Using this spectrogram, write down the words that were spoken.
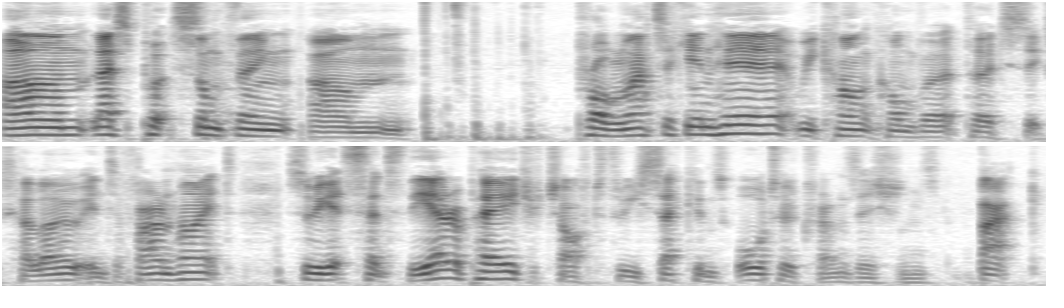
Um, let's put something um, problematic in here. We can't convert 36 hello into Fahrenheit. So we get sent to the error page, which after three seconds auto transitions back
